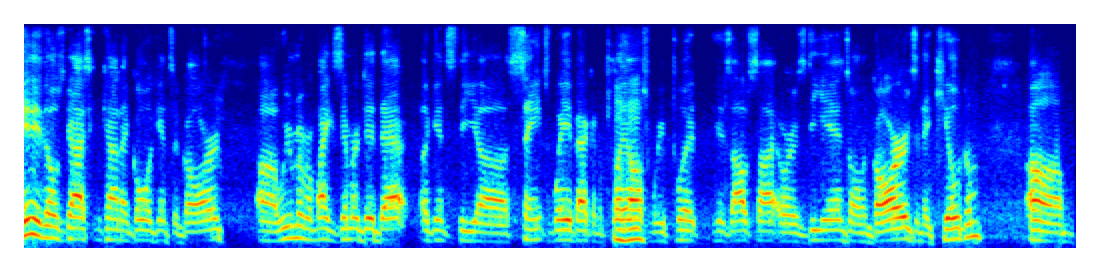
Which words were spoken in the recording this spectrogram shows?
Any of those guys can kind of go against a guard. Uh, we remember Mike Zimmer did that against the uh, Saints way back in the playoffs, where he put his outside or his D ends on guards and they killed them. Um,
